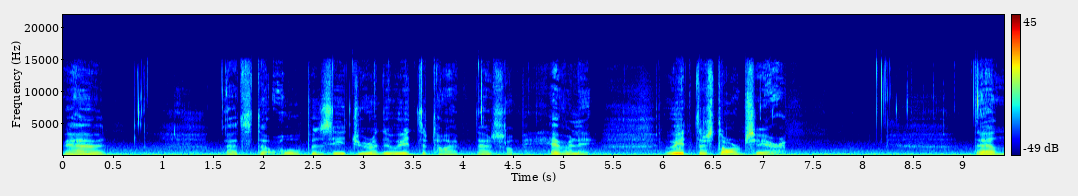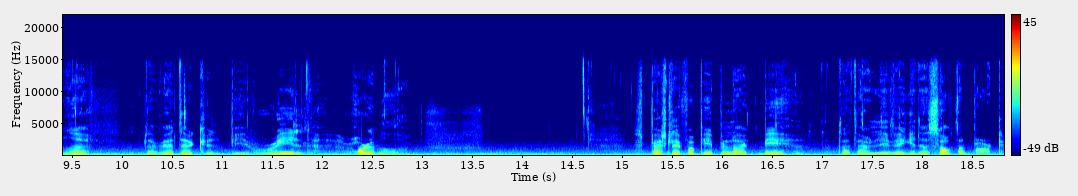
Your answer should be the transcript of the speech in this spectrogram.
we have that's the open sea during the winter time there's some heavily winter storms here then uh, the weather could be real horrible. Especially for people like me that are living in the southern part.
